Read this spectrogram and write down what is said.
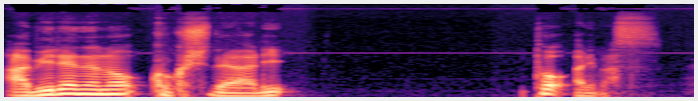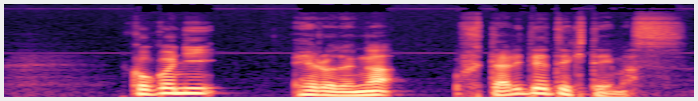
アビレネの国主でありとあります。ここにヘロデが2人出てきています。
